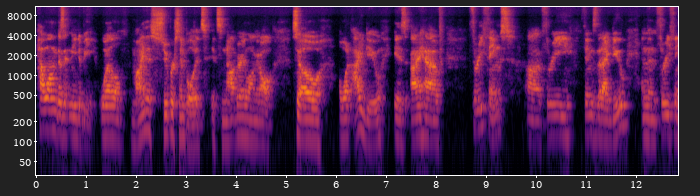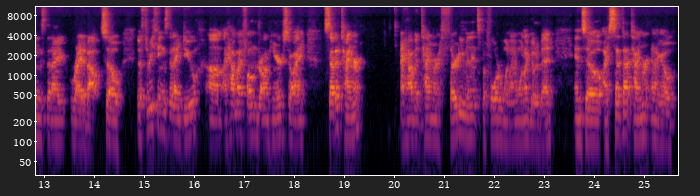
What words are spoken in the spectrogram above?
how long does it need to be? Well, mine is super simple. It's it's not very long at all. So what I do is I have three things, uh, three things that I do, and then three things that I write about. So the three things that I do, um, I have my phone drawn here. So I set a timer. I have a timer 30 minutes before when I want to go to bed. And so I set that timer and I go,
